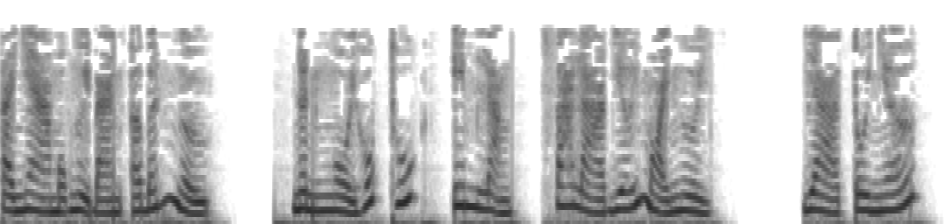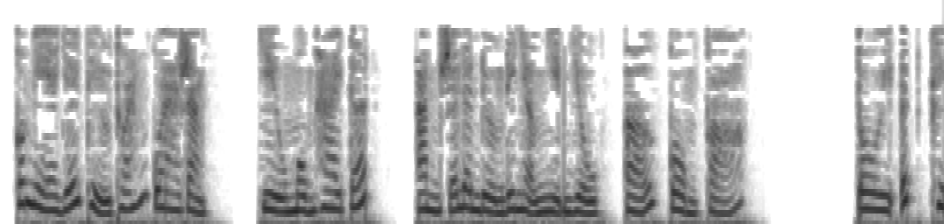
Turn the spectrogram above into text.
tại nhà một người bạn ở Bến Ngự. Ninh ngồi hút thuốc, im lặng, xa lạ với mọi người. Và tôi nhớ, có nghe giới thiệu thoáng qua rằng, chiều mùng hai Tết, anh sẽ lên đường đi nhận nhiệm vụ ở Cồn Cỏ. Tôi ít khi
